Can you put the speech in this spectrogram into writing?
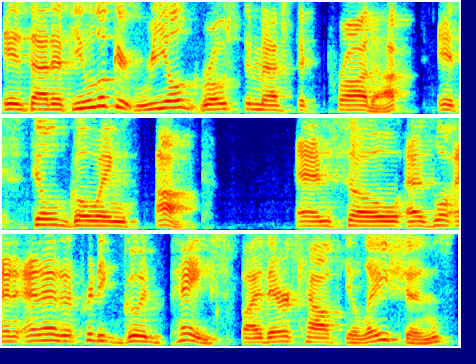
is that if you look at real gross domestic product, it's still going up. And so as long and, and at a pretty good pace by their calculations.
